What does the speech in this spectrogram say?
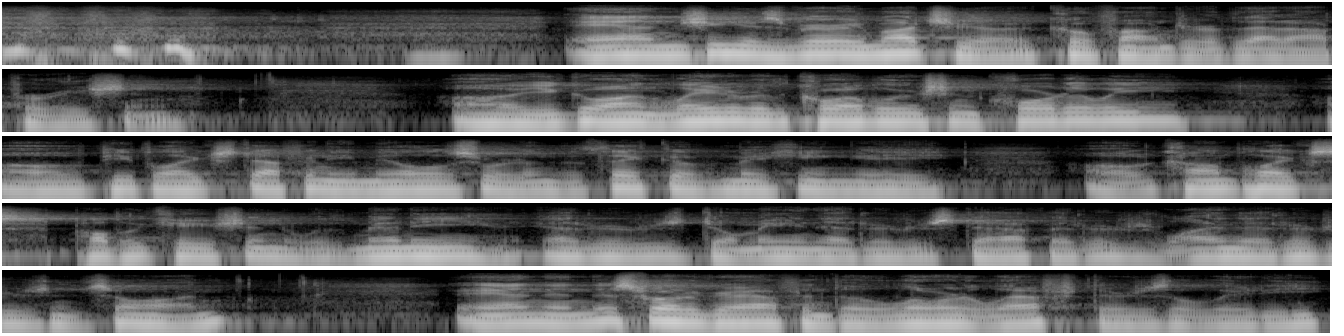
and she is very much a co-founder of that operation. Uh, you go on later with Coevolution Quarterly. Uh, people like Stephanie Mills were in the thick of making a a complex publication with many editors, domain editors, staff editors, line editors, and so on. And in this photograph in the lower left, there's a lady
